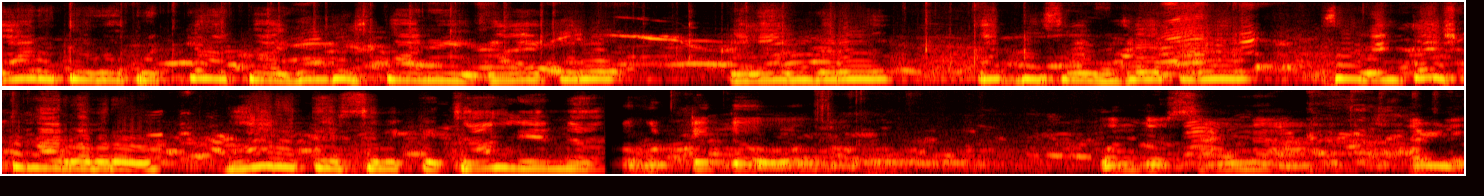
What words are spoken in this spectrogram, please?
ಭಾರತದ ಪ್ರಖ್ಯಾತ ಹಿಂದೂಸ್ತಾನಿ ಗಾಯಕರು, ಕಲಾವಿದರು ಪದ್ಮಶ್ರೀ ವಿಜೇತರು, ಶ್ರೀ ವೆಂಕಟೇಶ್ ಕುಮಾರ್ ಅವರು ಭಾರತೋತ್ಸವಕ್ಕೆ ಚಾಲನೆಯನ್ನ ಹುಟ್ಟಿದ್ದು ಒಂದು ಸಣ್ಣ ಹಳ್ಳಿ.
